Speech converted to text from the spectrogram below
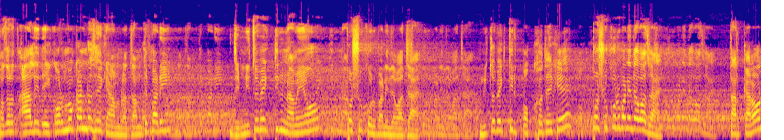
হজরত আলীর এই কর্মকাণ্ড থেকে আমরা জানতে পারি যে মৃত ব্যক্তির নামেও পশু কোরবানি দেওয়া যায়। মৃত ব্যক্তির পক্ষ থেকে পশু কোরবানি দেওয়া যায়। তার কারণ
